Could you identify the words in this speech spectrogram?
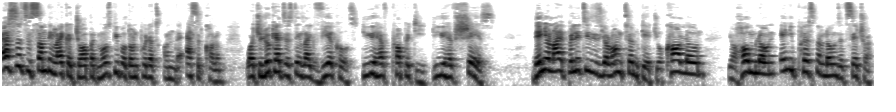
Assets is something like a job, but most people don't put it on the asset column. What you look at is things like vehicles. Do you have property? Do you have shares? Then your liabilities is your long-term debt, your car loan, your home loan, any personal loans, etc.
